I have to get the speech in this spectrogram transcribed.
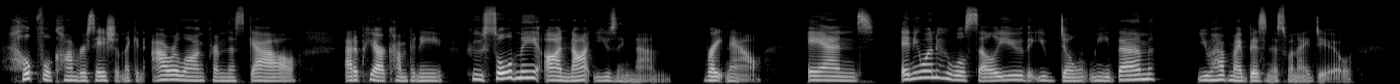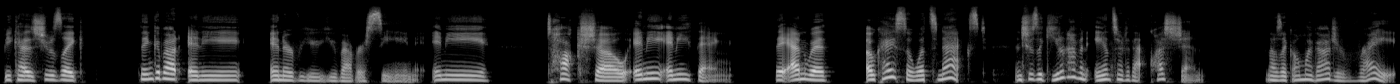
helpful conversation, like an hour long from this gal at a PR company who sold me on not using them right now. And anyone who will sell you that you don't need them, you have my business when I do. Because she was like, think about any interview you've ever seen, any talk show, any anything. They end with, okay, so what's next? And she was like, you don't have an answer to that question. And I was like, oh my God, you're right.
